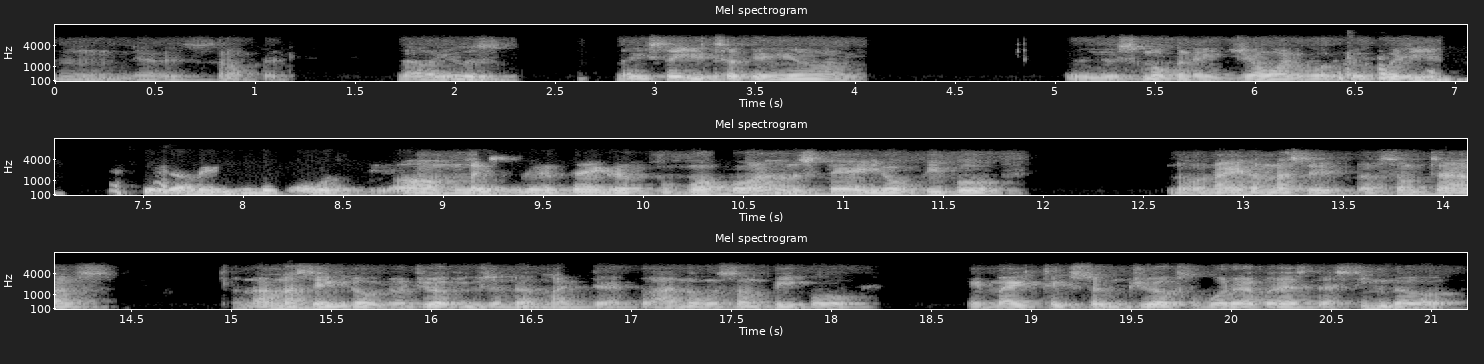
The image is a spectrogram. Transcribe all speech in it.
Hmm, that is something. No, you was, like you say you took a, um, you were smoking a joint. What, what do you, I mean, you was, um, laced with anything? From from I understand, you know, people, you know, I'm not saying, uh, sometimes, I'm not saying, you know, no drug use or nothing like that, but I know when some people, they may take certain drugs or whatever, that's, that seem to,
